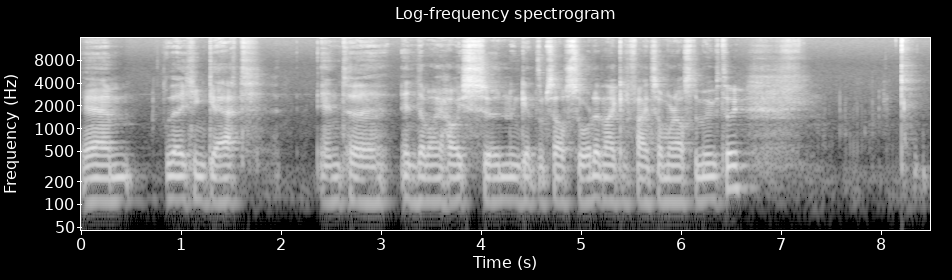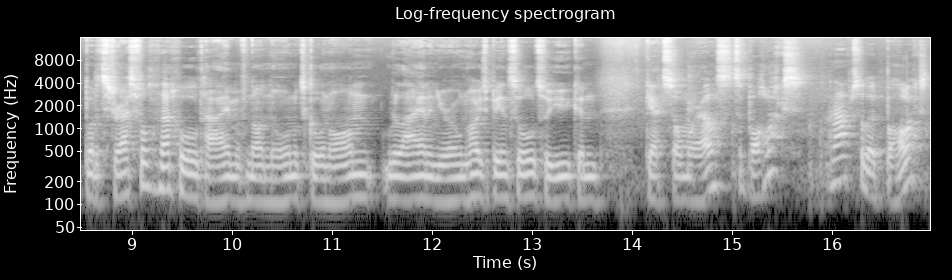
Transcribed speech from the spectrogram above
um, they can get into into my house soon and get themselves sorted, and I can find somewhere else to move to. But it's stressful that whole time of not knowing what's going on, relying on your own house being sold so you can get somewhere else. It's a bollocks, an absolute bollocks.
